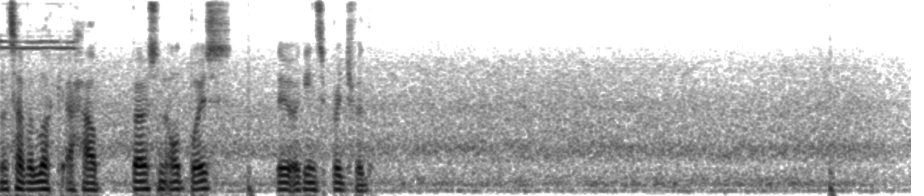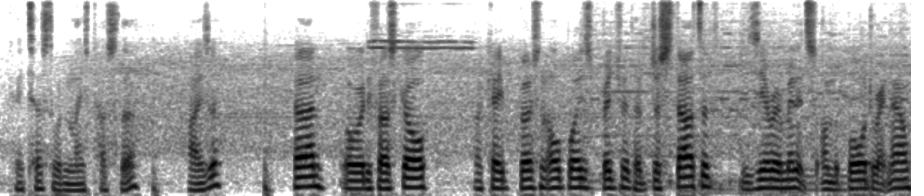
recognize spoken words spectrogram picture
Let's have a look at how Burson Old Boys do against Bridgford. Okay, Testa with a nice pass there. Isa. Turn, already first goal. Okay, Burson Old Boys, Bridgford have just started. Zero minutes on the board right now.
